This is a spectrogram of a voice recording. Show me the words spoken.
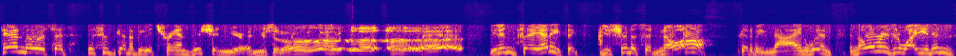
Dan Miller said, this is going to be a transition year. And you said, oh, oh, oh, you didn't say anything. You should have said, no, oh, it's going to be nine wins. And the only reason why you didn't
